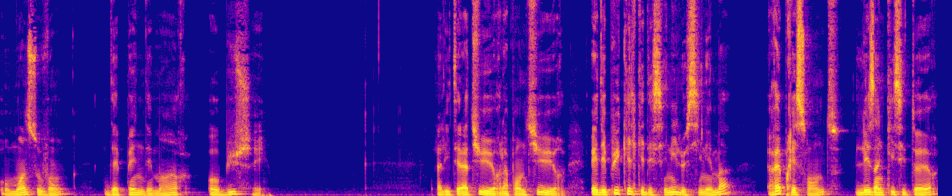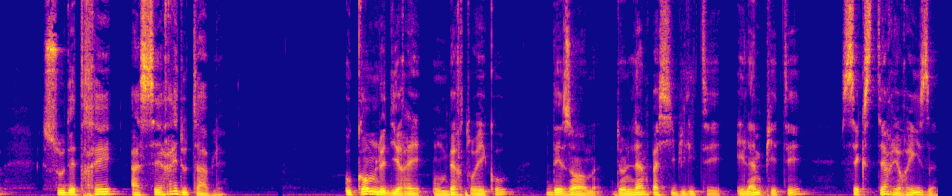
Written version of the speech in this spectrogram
au moins souvent des peines de mort bûcher. La littérature, la peinture et depuis quelques décennies le cinéma représentent les inquisiteurs sous des traits assez redoutables. Ou comme le dirait Umberto Eco, des hommes dont l'impassibilité et l'impiété s'extériorisent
